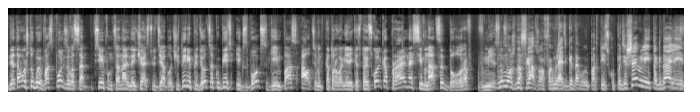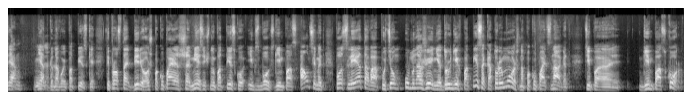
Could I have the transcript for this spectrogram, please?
Для того, чтобы воспользоваться всей функциональной частью Diablo 4, придется купить Xbox Game Pass Ultimate, который в Америке стоит сколько? Правильно, 17 долларов в месяц. Ну, можно сразу оформлять годовую подписку подешевле и так далее. Нельзя. И там... Нет да. годовой подписки. Ты просто берешь, покупаешь месячную подписку Xbox Game Pass Ultimate. После этого путем умножения других подписок, которые можно покупать на год, типа Game Pass Core,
